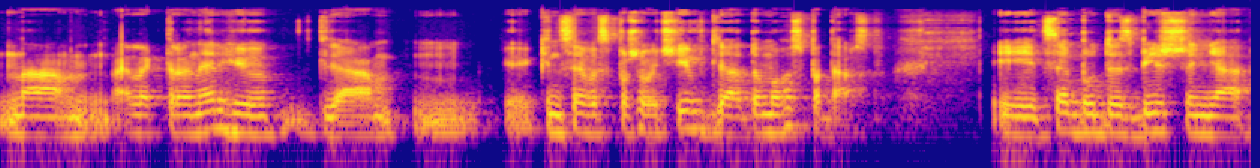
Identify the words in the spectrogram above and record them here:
на електроенергію для кінцевих споживачів для домогосподарств. І це буде збільшення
